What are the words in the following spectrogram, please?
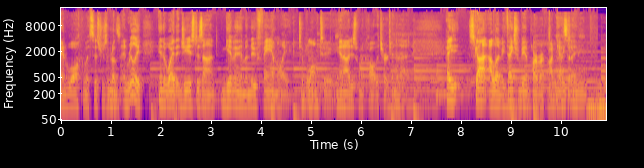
and walking with sisters and brothers, mm-hmm. and really in the way that Jesus designed, giving them a new family to belong to. Yeah. And I just want to call the church into that. Hey, Scott, I love you. Thanks for being part of our podcast today.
